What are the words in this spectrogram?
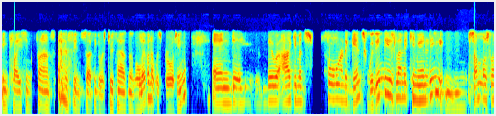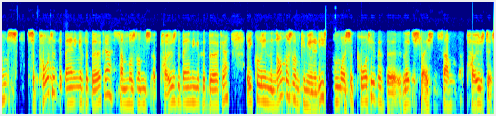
in place in France since I think it was 2011. It was brought in, and uh, there were arguments for and against within the Islamic community. Some Muslims supported the banning of the burqa. Some Muslims opposed the banning of the burqa. Equally, in the non-Muslim community, some were supportive of the legislation, some opposed it.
